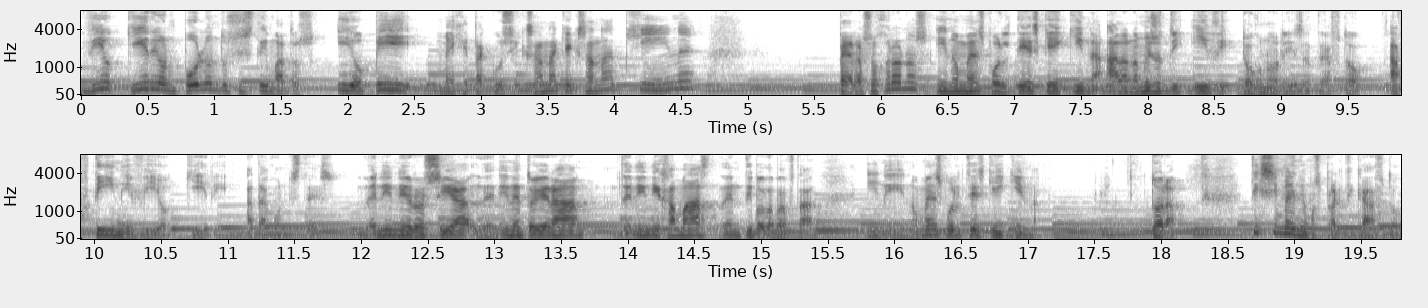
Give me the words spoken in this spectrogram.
δύο κύριων πόλων του συστήματος, οι οποίοι, με έχετε ακούσει ξανά και ξανά, ποιοι είναι, Πέρασε ο χρόνος, οι Ηνωμένες Πολιτείες και η Κίνα. Αλλά νομίζω ότι ήδη το γνωρίζετε αυτό. Αυτοί είναι οι δύο κύριοι ανταγωνιστές. Δεν είναι η Ρωσία, δεν είναι το Ιράν, δεν είναι η Χαμάς, δεν είναι τίποτα από αυτά. Είναι οι Ηνωμένες Πολιτείες και η Κίνα. Τώρα, τι σημαίνει όμως πρακτικά αυτό,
